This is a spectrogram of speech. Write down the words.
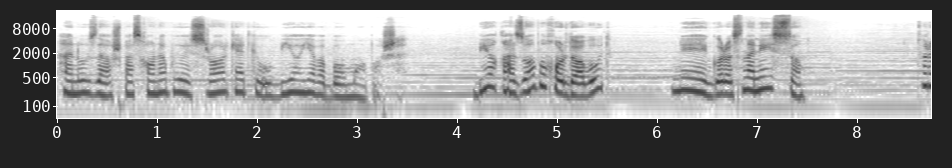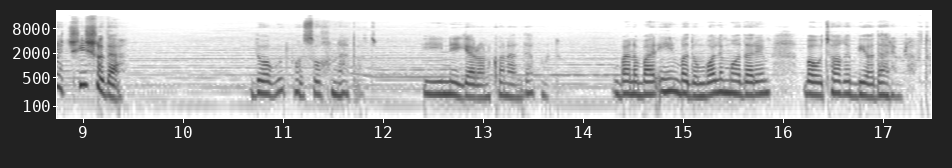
هنوز در آشپزخانه بود و اصرار کرد که او بیایه و با ما باشد. بیا غذا بخور داوود. نه گرسنه نیستم. تو چی شده؟ داوود پاسخ نداد. این نگران کننده بود. بنابراین به دنبال مادرم به اتاق بیادرم رفتم.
